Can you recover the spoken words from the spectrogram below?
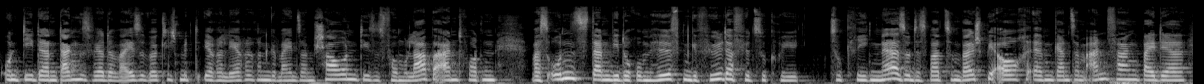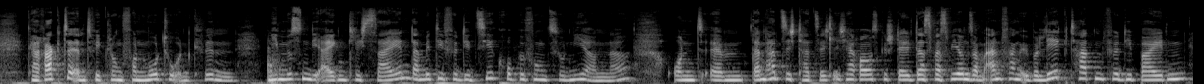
und die dann dankenswerterweise wirklich mit ihrer Lehrerin gemeinsam schauen, dieses Formular beantworten, was uns dann wiederum hilft, ein Gefühl dafür zu kriegen zu kriegen. Ne? Also das war zum Beispiel auch ähm, ganz am Anfang bei der Charakterentwicklung von Moto und Quinn. Wie müssen die eigentlich sein, damit die für die Zielgruppe funktionieren? Ne? Und ähm, dann hat sich tatsächlich herausgestellt, das, was wir uns am Anfang überlegt hatten für die beiden,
